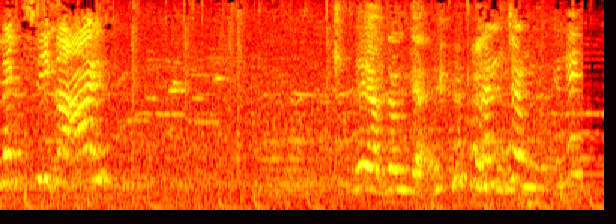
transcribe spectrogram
Let's see, guys. नहीं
